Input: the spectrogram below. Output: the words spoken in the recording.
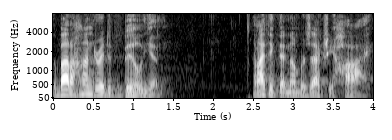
about a 100 billion. And I think that number is actually high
